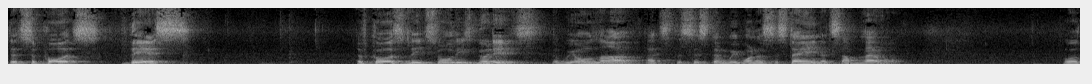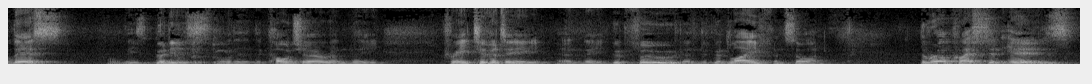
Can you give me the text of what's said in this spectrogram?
that supports this, of course, leads to all these goodies that we all love. That's the system we want to sustain at some level. Well, this, all these goodies, all the, the culture and the creativity and the good food and the good life and so on. The real question is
